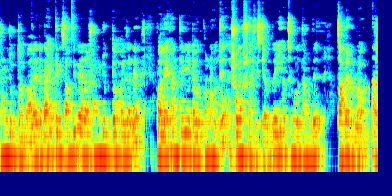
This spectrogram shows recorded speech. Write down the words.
সংযুক্ত হবে। আর এটা বাহির থেকে চাপ দিবে, এরা সংযুক্ত হয়ে যাবে। ফলে এখান থেকে এটা উৎপন্ন হতে সমস্যা সৃষ্টি হবে। তো এই হচ্ছে মূলত আমাদের চাপের প্রভাব আর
